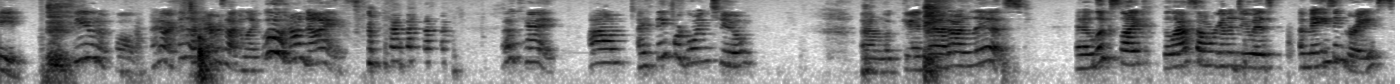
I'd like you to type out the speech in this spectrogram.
Indeed. beautiful. I know. I feel like every time I'm like, ooh, how nice. okay. Um, I think we're going to. I'm looking at our list, and it looks like the last song we're gonna do is "Amazing Grace."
